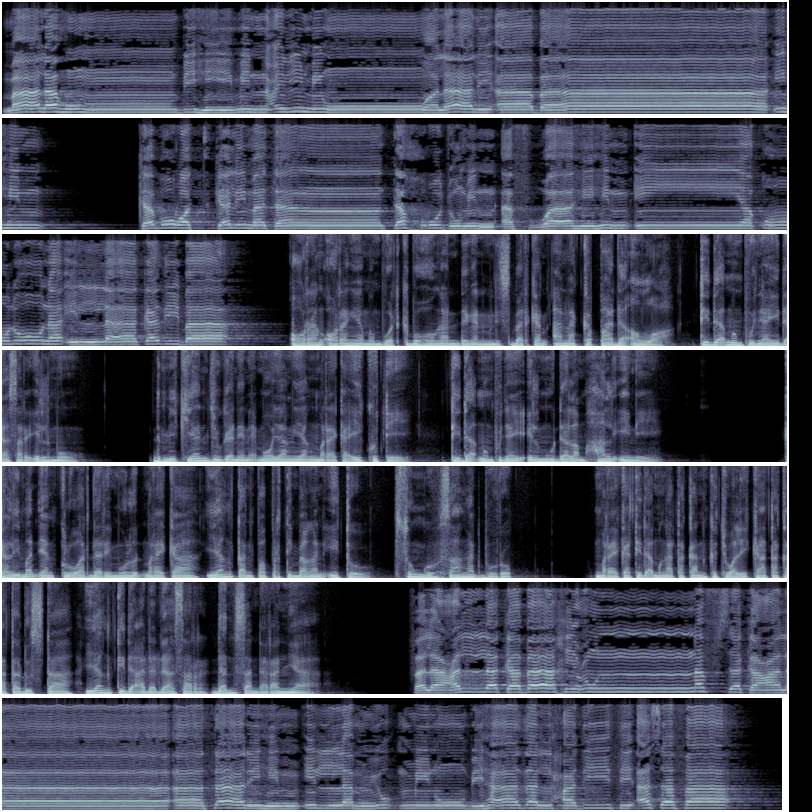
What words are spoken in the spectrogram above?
ما لهم به من علم ولا لابائهم كبرت كلمه تخرج من افواههم ان يقولون الا كذبا Orang-orang yang membuat kebohongan dengan menisbatkan anak kepada Allah tidak mempunyai dasar ilmu. Demikian juga nenek moyang yang mereka ikuti tidak mempunyai ilmu dalam hal ini. Kalimat yang keluar dari mulut mereka yang tanpa pertimbangan itu sungguh sangat buruk. Mereka tidak mengatakan kecuali kata-kata dusta yang tidak ada dasar dan sandarannya. فلعلك باخع نفسك على آثارهم إن لم يؤمنوا بهذا الحديث أسفا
